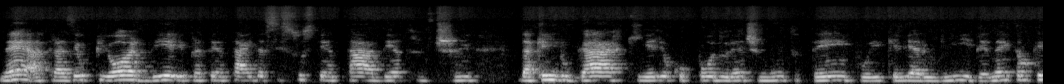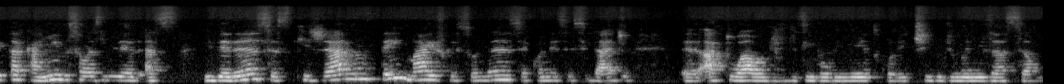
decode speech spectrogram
né? a trazer o pior dele para tentar ainda se sustentar dentro de, daquele lugar que ele ocupou durante muito tempo e que ele era o líder. Né? Então, o que está caindo são as, as lideranças que já não têm mais ressonância com a necessidade é, atual de desenvolvimento coletivo, de humanização.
